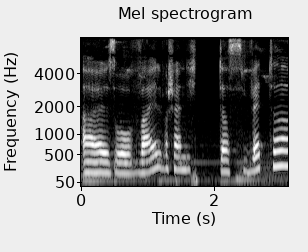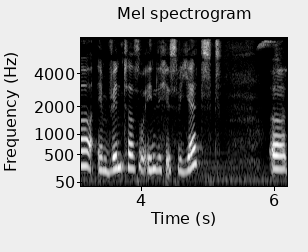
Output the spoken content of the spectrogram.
Also, weil wahrscheinlich das Wetter im Winter so ähnlich ist wie jetzt, äh,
